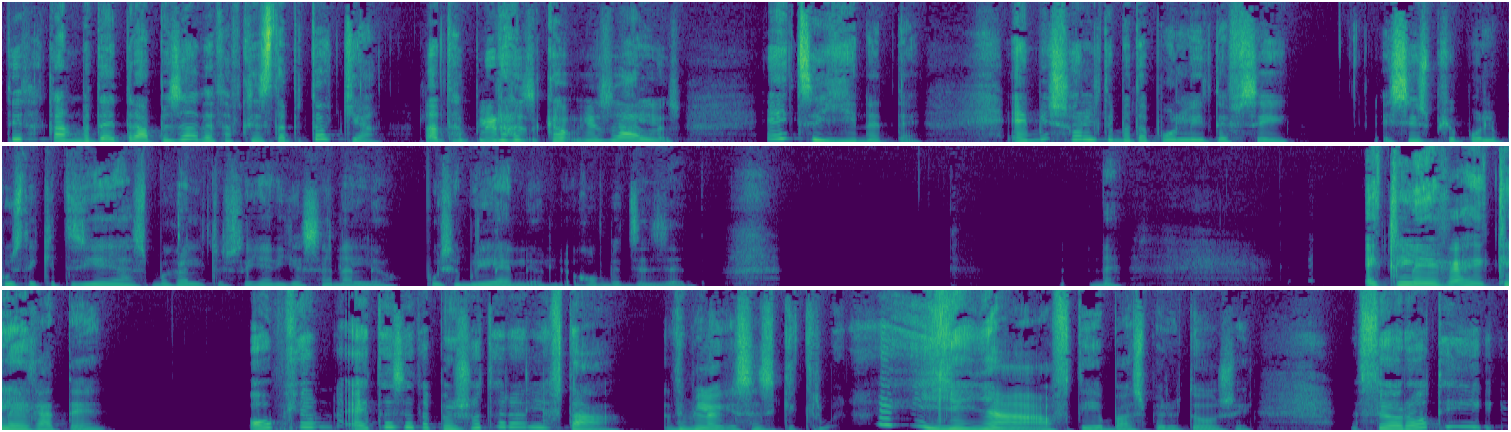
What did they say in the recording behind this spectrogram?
τι θα κάνουμε τα η τράπεζα, δεν θα αυξήσεις τα επιτόκια. Να τα πληρώσει κάποιος άλλος. Έτσι γίνεται. Εμείς όλη τη μεταπολίτευση, εσείς πιο πολύ που είστε και της γενιάς μεγαλύτερης, το Γιάννη για σένα λέω, που είσαι μιλένιο, εγώ με Gen Z. Ναι. Εκλέγα, εκλέγατε όποιον έταζε τα περισσότερα λεφτά. Δεν μιλάω για εσά συγκεκριμένα, η γενιά αυτή, εν πάση περιπτώσει. Θεωρώ ότι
